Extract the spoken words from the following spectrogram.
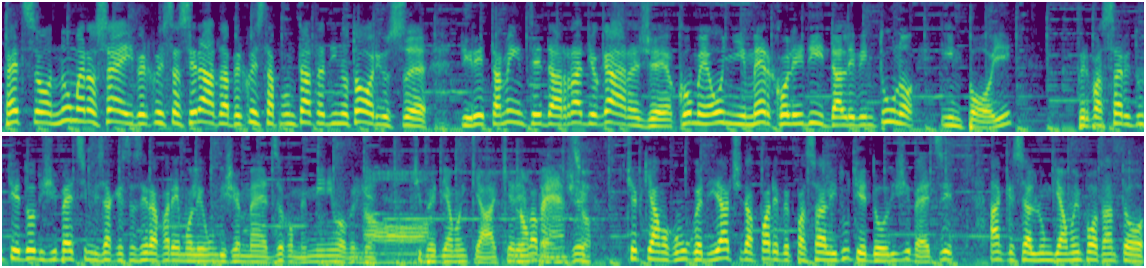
Pezzo numero 6 per questa serata, per questa puntata di Notorious, direttamente da Radio Garage, come ogni mercoledì dalle 21 in poi. Per passare tutti e 12 pezzi, mi sa che stasera faremo le 11 e mezzo come minimo perché No. ci perdiamo in chiacchiere. Non Va bene, penso. cer- cerchiamo comunque di darci da fare per passarli tutti e 12 pezzi, anche se allunghiamo un po', tanto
